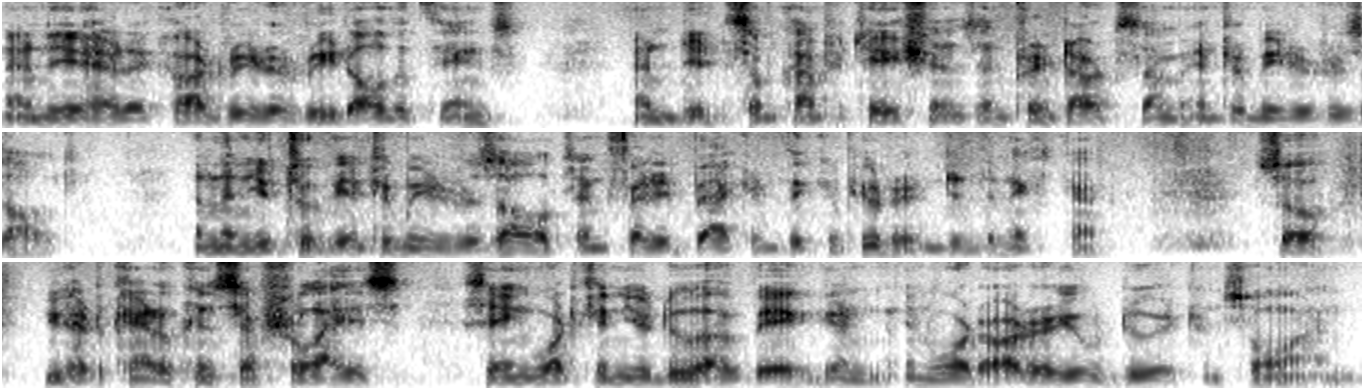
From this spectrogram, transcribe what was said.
and you had a card reader read all the things and did some computations and print out some intermediate result. And then you took the intermediate result and fed it back into the computer and did the next kind. So you had to kind of conceptualize saying what can you do, how big, and in what order you would do it, and so on.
